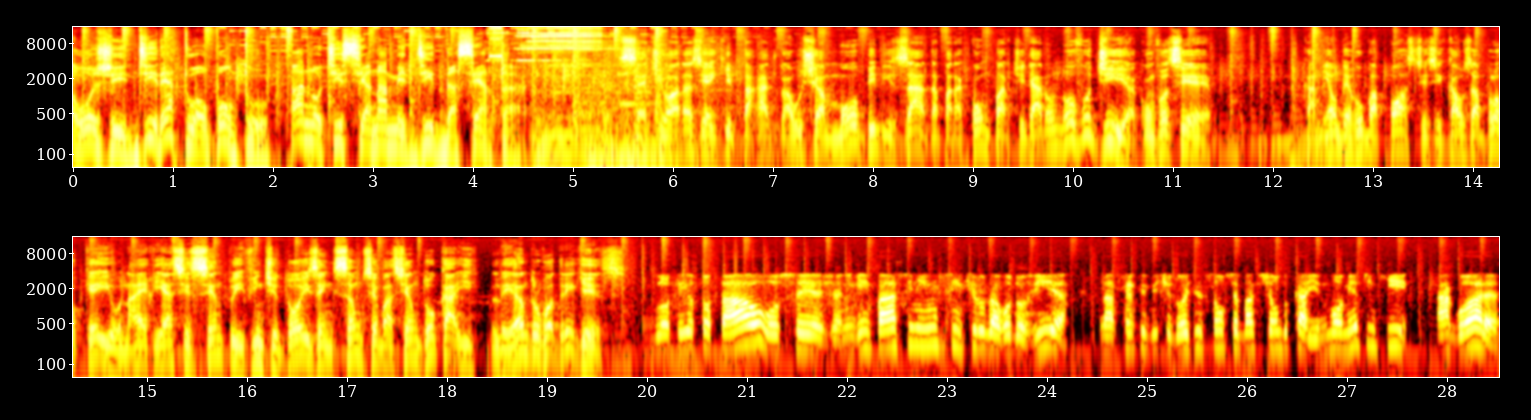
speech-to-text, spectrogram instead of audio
Hoje, direto ao ponto. A notícia na medida certa. Sete horas e a equipe da Rádio Gaúcha mobilizada para compartilhar um novo dia com você. Caminhão derruba postes e causa bloqueio na RS 122 em São Sebastião do Caí. Leandro Rodrigues. Bloqueio total, ou seja, ninguém passa em nenhum sentido da rodovia na 122 em São Sebastião do Caí. No momento em que, agora,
